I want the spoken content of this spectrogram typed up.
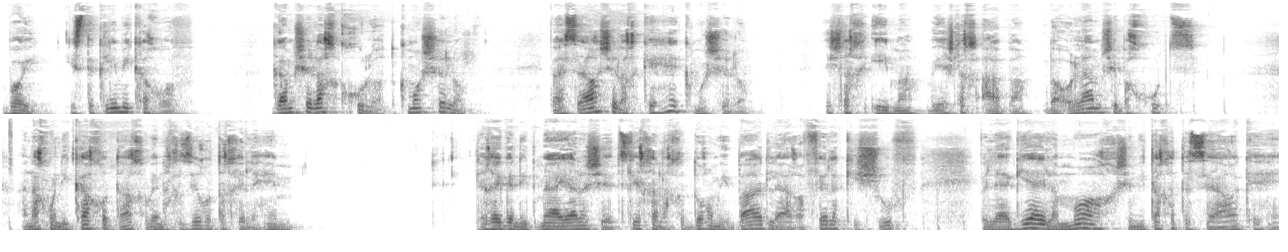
בואי, הסתכלי מקרוב. גם שלך כחולות, כמו שלו. והשיער שלך כהה כמו שלו. יש לך אימא ויש לך אבא בעולם שבחוץ. אנחנו ניקח אותך ונחזיר אותך אליהם. לרגע נדמה היה לה שהצליחה לחדור מבעד לערפל הכישוף ולהגיע אל המוח שמתחת השיער הכהה.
